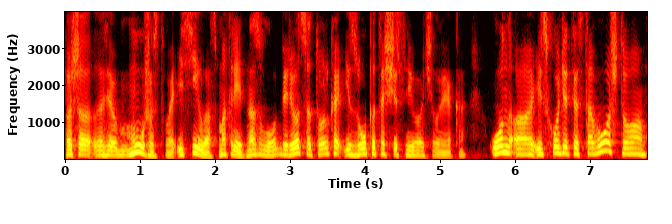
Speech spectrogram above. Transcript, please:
Потому что мужество и сила смотреть на зло берется только из опыта счастливого человека. Он э, исходит из того, что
